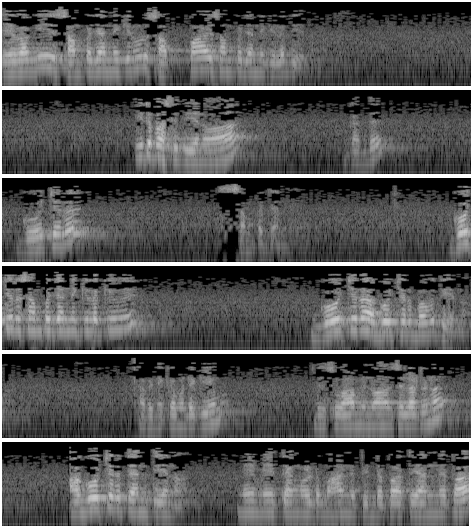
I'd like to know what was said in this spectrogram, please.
ඒ වගේ සම්පජන්‍ය කියනකොට සප්පාය සම්පජන්‍ය කියලා තියෙනවා. ඊට පස්සේ තියෙනවා මොකද්ද? ගෝචර සම්පජන්‍ය. ගෝචර සම්පජන්‍ය කියලා කිව්වේ ගෝචර අගෝචර බව තියෙනවා. අපි නිකමට කියමු. දැන් ස්වාමීන් වහන්සේලාට නම් අගෝචර තැන් තියෙනවා. මේ මේ තැන් වලට මහන්නේ පින්ඩපාත යන්න එපා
